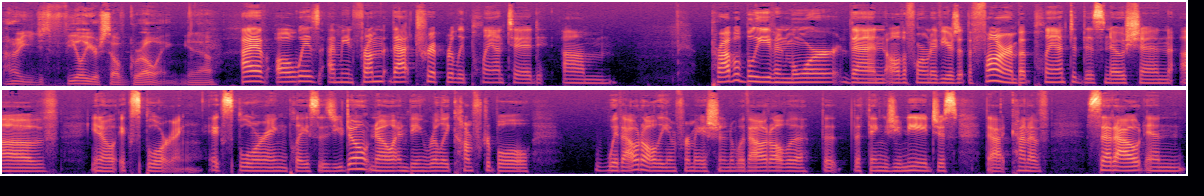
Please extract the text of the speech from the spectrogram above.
I don't know. You just feel yourself growing. You know. I have always, I mean, from that trip, really planted um, probably even more than all the formative years at the farm, but planted this notion of, you know, exploring, exploring places you don't know and being really comfortable without all the information, without all the, the, the things you need, just that kind of set out and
